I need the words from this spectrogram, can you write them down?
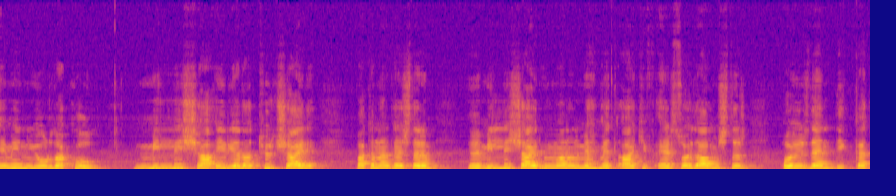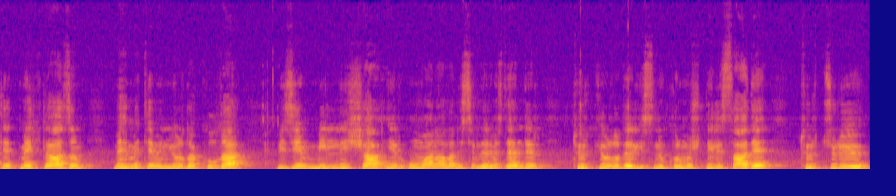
Emin Yurdakul, milli şair ya da Türk şairi. Bakın arkadaşlarım, e, milli şair ünvanını Mehmet Akif Ersoy da almıştır. O yüzden dikkat etmek lazım. Mehmet Emin Yurdakul da bizim milli şair unvanı alan isimlerimizdendir. Türk Yurdu dergisini kurmuş. Dili sade, Türkçülüğü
